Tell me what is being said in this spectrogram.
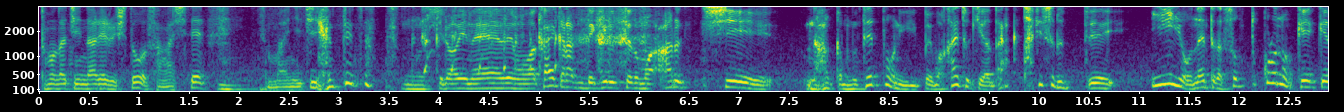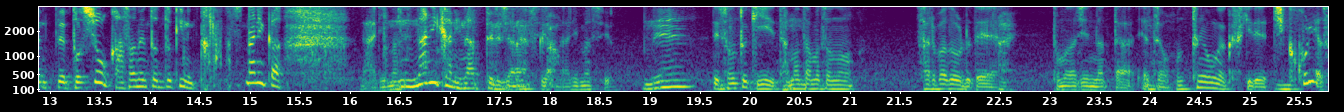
友達になれる人を探して、うん、毎日やってた。面白いね。でも若いからできるっていうのもあるしなんか無鉄砲にいっぱい若い時はなんか旅するっていいよね。とかそのところの経験って年を重ねた時に必ず何かなります。何かになってるじゃないですか。なりますよ。ね。でその時たまたまそのサルバドールで、はい友達になったやつは本当に音楽好きで、チックコリア好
